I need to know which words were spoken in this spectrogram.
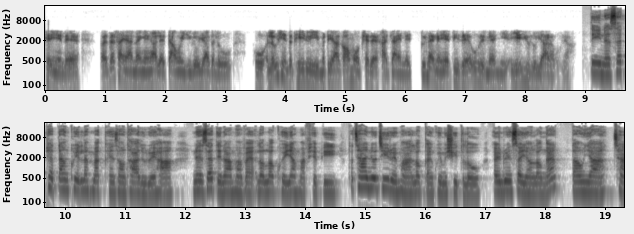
ခဲ့ရင်လည်း သက်ဆိုင်ရာနိုင်ငံကလည်းတာဝန်ယူလို့ရတယ်လို့ဟိုအလုရှင်တထေးတွေမတရားကောင်းမွန်ဖြစ်တဲ့အခါကျရင်လေသူ့နိုင်ငံရဲ့တည်ဆဲဥပဒေနဲ့ညီအရေးယူလို့ရတာပေါ့ဗျာဒီနယ်ဆက်ဖြတ်တန်းခွေလက်မှတ်ခံဆောင်ထားသူတွေဟာနယ်ဆက်တင်တာမှာပဲအလောက်လောက်ခွေရမှာဖြစ်ပြီးတခြားမျိုးကြီးတွေမှာလောက်ကန်ခွေမရှိသလိုအန်တွင်းဆက်ရောင်လုပ်ငန်းတောင်ယာခြံ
